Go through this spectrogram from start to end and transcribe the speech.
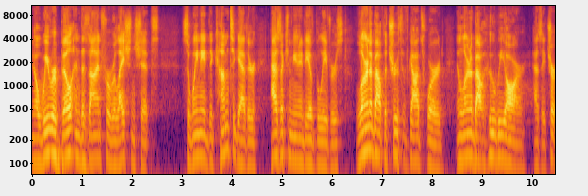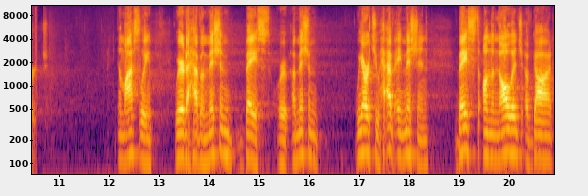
You know, we were built and designed for relationships, so we need to come together as a community of believers, learn about the truth of God's Word, and learn about who we are as a church. And lastly, we are to have a mission based or a mission we are to have a mission based on the knowledge of God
